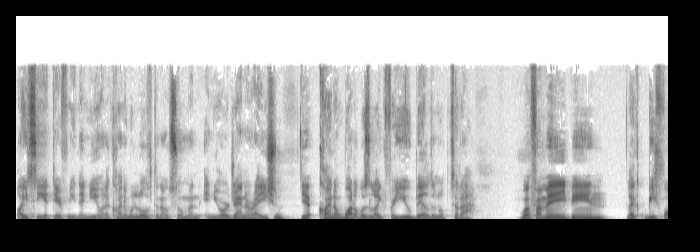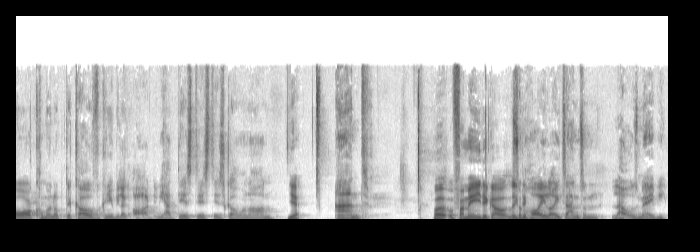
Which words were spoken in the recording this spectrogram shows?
I see it differently than you, and I kind of would love to know someone in your generation, yeah, kind of what it was like for you building up to that. Well, for me, being Like before coming up to COVID, can you be like, oh, we had this, this, this going on, yeah. and Well, for me to go like some the, highlights and some lows maybe.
